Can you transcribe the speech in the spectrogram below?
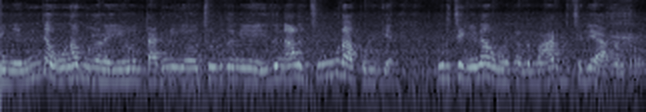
நீங்கள் எந்த உணவுகளையும் தண்ணியோ சுடுதண்ணியோ எதுனாலும் சூடாக குடிங்க. குடிச்சிங்கன்னா உங்களுக்கு அந்த மார்பு சளி அகன்றும்.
